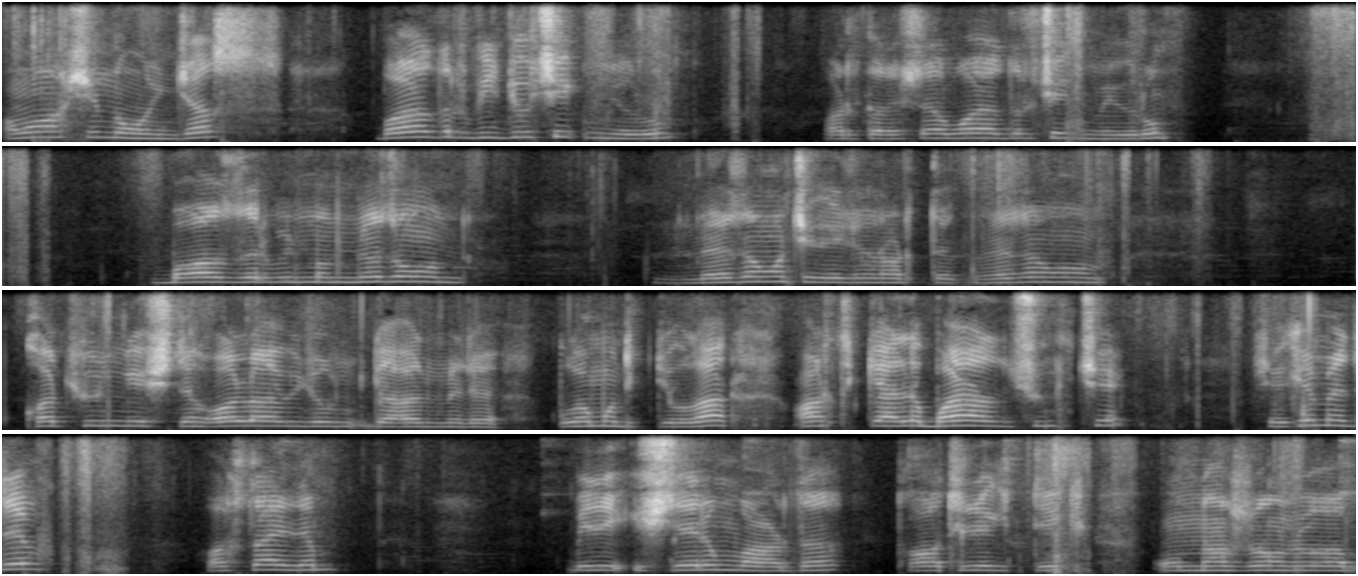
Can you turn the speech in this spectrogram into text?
Ama şimdi oynayacağız. Bayağıdır video çekmiyorum. Arkadaşlar bayağıdır çekmiyorum. Bazıları bilmem ne zaman ne zaman çekeceğim artık ne zaman kaç gün geçti hala video gelmedi bulamadık diyorlar. Artık geldi bayağı çünkü çe- çekemedim. Hastaydım. Bir de işlerim vardı. Tatile gittik. Ondan sonra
